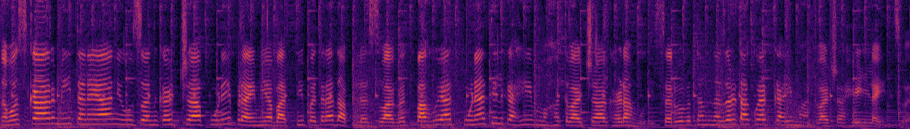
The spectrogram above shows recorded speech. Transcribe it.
नमस्कार मी तनया न्यूज अनकटच्या पुणे प्राईम या बातमीपत्रात आपलं स्वागत. पाहूयात पुण्यातील काही महत्त्वाच्या घडामोडी. सर्वप्रथम नजर टाकूयात काही महत्त्वाच्या हेडलाईन्सवर.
